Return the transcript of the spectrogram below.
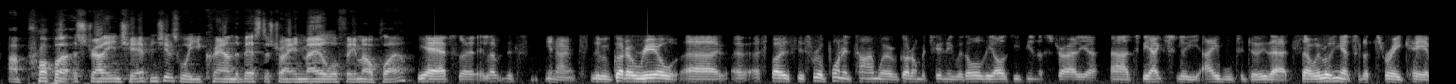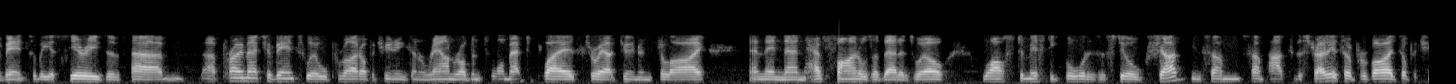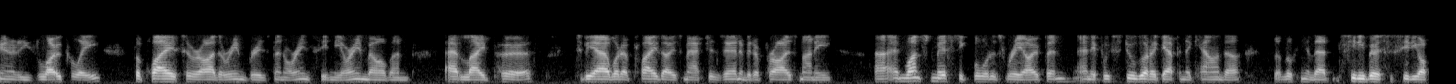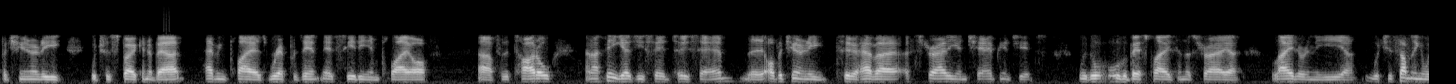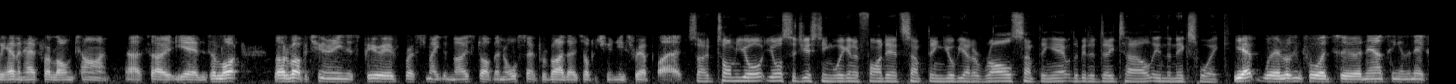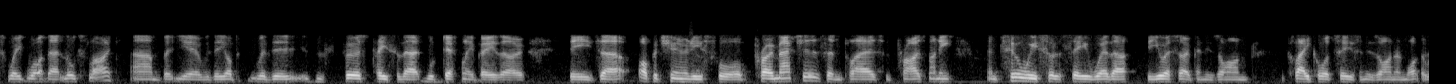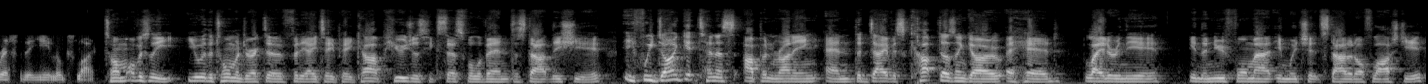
uh, proper Australian championships where you crown the best Australian male or female player? Yeah, absolutely. It's, you know, we've got a real, uh, I suppose, this real point in time where we've got opportunity with all the Aussies in Australia uh, to be actually able to do that. So we're looking at sort of three key events. There'll be a series of um, uh, pro match events where we'll provide opportunities in a round robin format to players throughout June and July, and then and have finals of that as well whilst domestic borders are still shut in some, some parts of Australia. So it provides opportunities locally for players who are either in Brisbane or in Sydney or in Melbourne, Adelaide, Perth, to be able to play those matches, earn a bit of prize money. Uh, and once domestic borders reopen, and if we've still got a gap in the calendar, we're looking at that city versus city opportunity, which was spoken about, having players represent their city and play off uh, for the title. And I think, as you said too, Sam, the opportunity to have a Australian Championships with all the best players in Australia later in the year, which is something we haven't had for a long time. Uh, so yeah, there's a lot a lot of opportunity in this period for us to make the most of and also provide those opportunities for our players. So, Tom, you're, you're suggesting we're going to find out something, you'll be able to roll something out with a bit of detail in the next week? Yep, we're looking forward to announcing in the next week what that looks like. Um, but yeah, with the, with the, the first piece of that will definitely be, though, these uh, opportunities for pro matches and players with prize money until we sort of see whether the US Open is on clay court season is on and what the rest of the year looks like. Tom, obviously you were the tournament director for the ATP Cup, hugely successful event to start this year. If we don't get tennis up and running and the Davis Cup doesn't go ahead later in the year in the new format in which it started off last year,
